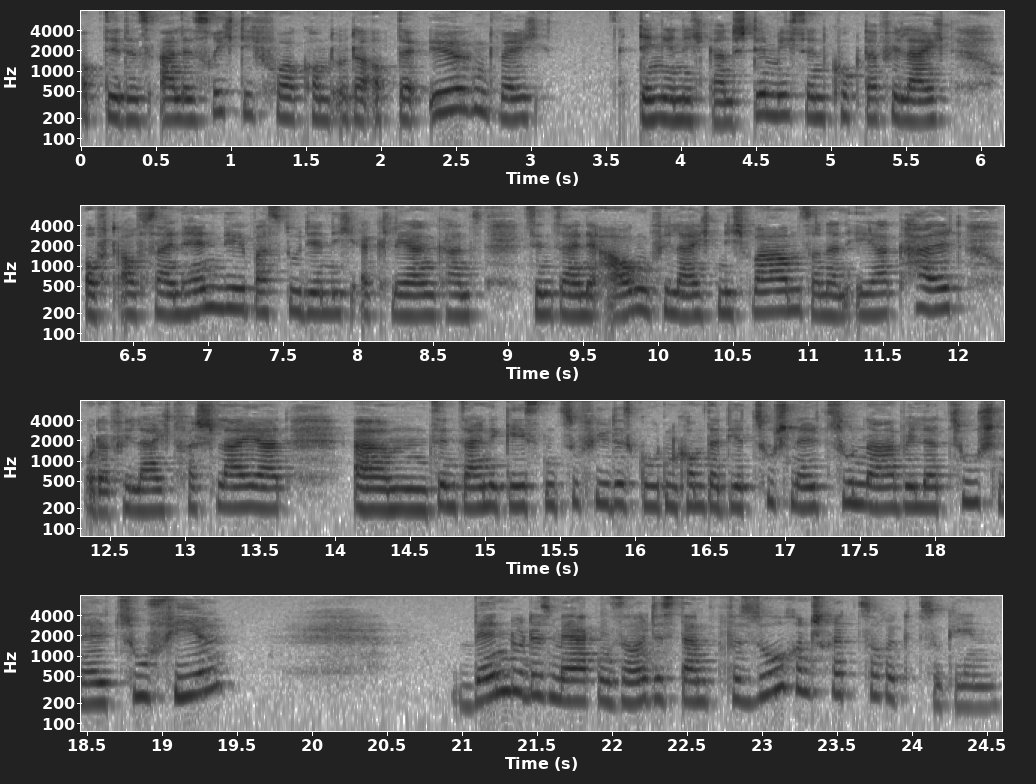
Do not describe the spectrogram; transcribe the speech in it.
ob dir das alles richtig vorkommt oder ob da irgendwelche Dinge nicht ganz stimmig sind, guckt er vielleicht oft auf sein Handy, was du dir nicht erklären kannst. Sind seine Augen vielleicht nicht warm, sondern eher kalt oder vielleicht verschleiert? Ähm, sind seine Gesten zu viel des Guten? Kommt er dir zu schnell zu nah? Will er zu schnell zu viel? Wenn du das merken solltest, dann versuch einen Schritt zurückzugehen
